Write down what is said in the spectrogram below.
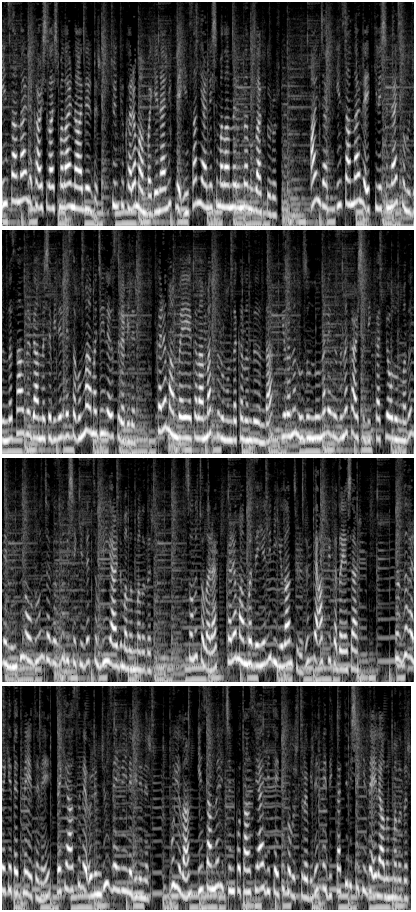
İnsanlarla karşılaşmalar nadirdir. Çünkü karamamba genellikle insan yerleşim alanlarından uzak durur. Ancak, insanlarla etkileşimler sonucunda saldırganlaşabilir ve savunma amacıyla ısırabilir. Karamambaya yakalanmak durumunda kalındığında, yılanın uzunluğuna ve hızına karşı dikkatli olunmalı ve mümkün olduğunca hızlı bir şekilde tıbbi yardım alınmalıdır. Sonuç olarak, karamamba zehirli bir yılan türüdür ve Afrika'da yaşar. Hızlı hareket etme yeteneği, zekası ve ölümcül zehriyle bilinir. Bu yılan, insanlar için potansiyel bir tehdit oluşturabilir ve dikkatli bir şekilde ele alınmalıdır.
